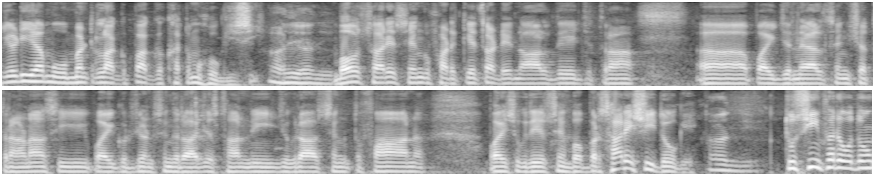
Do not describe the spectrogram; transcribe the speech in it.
ਜਿਹੜੀ ਆ ਮੂਵਮੈਂਟ ਲਗਭਗ ਖਤਮ ਹੋ ਗਈ ਸੀ। ਹਾਂਜੀ ਹਾਂਜੀ। ਬਹੁਤ ਸਾਰੇ ਸਿੰਘ ਫੜ ਕੇ ਤੁਹਾਡੇ ਨਾਲ ਦੇ ਜਿਸ ਤਰ੍ਹਾਂ ਭਾਈ ਜਰਨੈਲ ਸਿੰਘ ਸ਼ਤਰਾਣਾ ਸੀ ਭਾਈ ਗੁਰਜੰਟ ਸਿੰਘ ਰਾਜਸਥਾਨੀ ਜੁਗਰਾਜ ਸਿੰਘ ਤੂਫਾਨ ਭਾਈ ਸੁਖਦੇਵ ਸਿੰਘ ਬੱਬਰ ਸਾਰੇ ਸ਼ਹੀਦ ਹੋ ਗਏ। ਹਾਂਜੀ। ਤੁਸੀਂ ਫਿਰ ਉਦੋਂ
